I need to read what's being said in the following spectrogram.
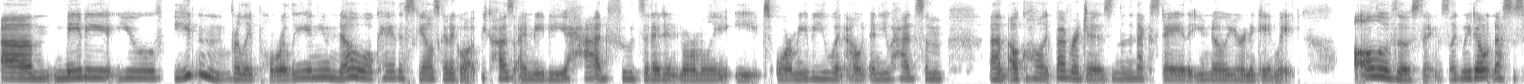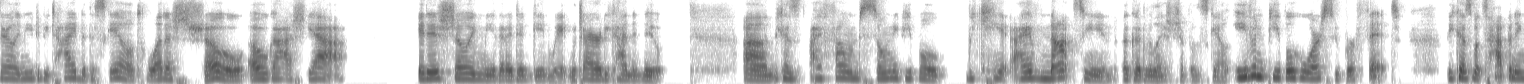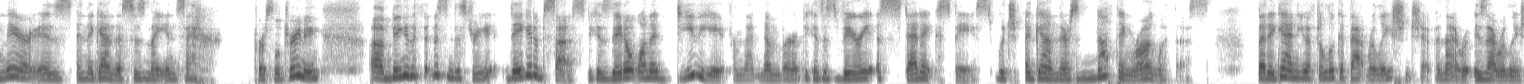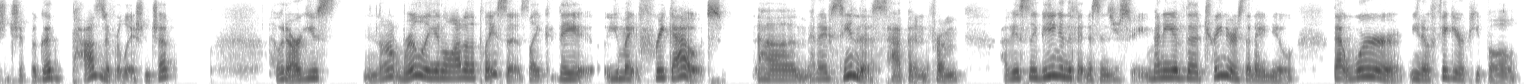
Um, maybe you've eaten really poorly and you know, okay, the scale is going to go up because I maybe had foods that I didn't normally eat, or maybe you went out and you had some um, alcoholic beverages, and then the next day that you know you're going to gain weight. All of those things. Like we don't necessarily need to be tied to the scale to let us show, oh gosh, yeah, it is showing me that I did gain weight, which I already kind of knew. Um, because I found so many people, we can't, I have not seen a good relationship with the scale, even people who are super fit. Because what's happening there is, and again, this is my insider personal training, um, being in the fitness industry, they get obsessed because they don't want to deviate from that number because it's very aesthetic based, which again, there's nothing wrong with this. But again, you have to look at that relationship and that is that relationship a good positive relationship? I would argue not really in a lot of the places. Like they, you might freak out. Um, and I've seen this happen from obviously being in the fitness industry. Many of the trainers that I knew that were, you know, figure people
